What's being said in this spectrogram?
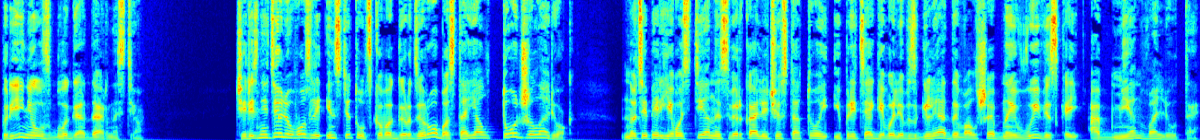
принял с благодарностью. Через неделю возле институтского гардероба стоял тот же ларек, но теперь его стены сверкали чистотой и притягивали взгляды волшебной вывеской «Обмен валюты».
